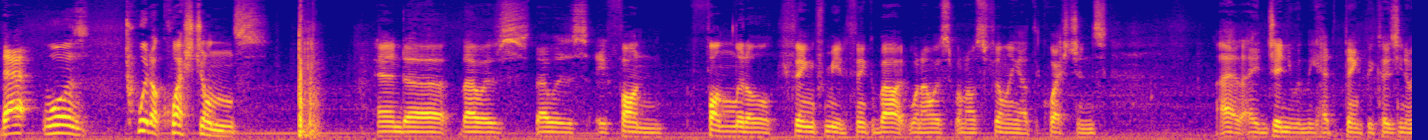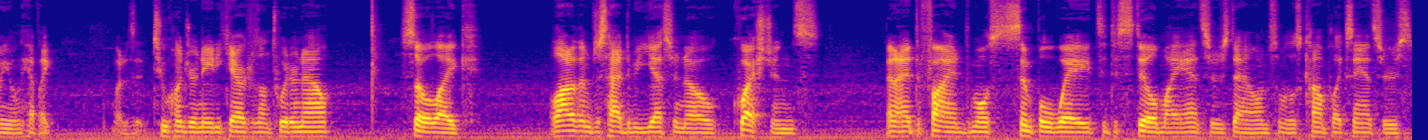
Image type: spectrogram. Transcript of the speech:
That was Twitter questions, and uh, that was that was a fun fun little thing for me to think about when I was when I was filling out the questions. I, I genuinely had to think because you know you only have like what is it 280 characters on Twitter now, so like a lot of them just had to be yes or no questions and I had to find the most simple way to distill my answers down, some of those complex answers,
